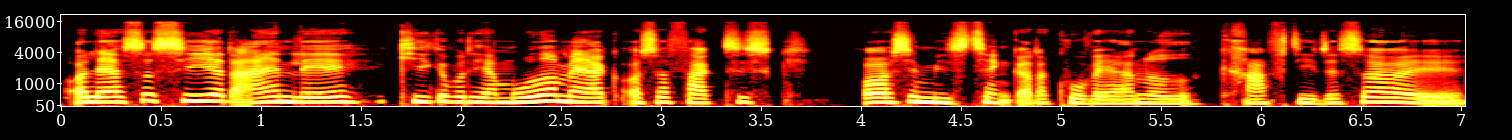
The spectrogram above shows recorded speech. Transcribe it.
Og lad os så sige, at egen læge kigger på det her modermærke, og så faktisk også mistænker, at der kunne være noget kraft i det. Så øh,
